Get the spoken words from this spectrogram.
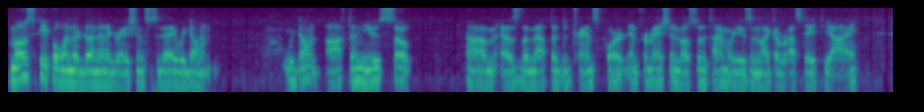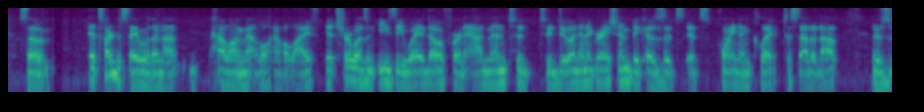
most people when they're doing integrations today, we don't we don't often use SOAP um, as the method to transport information. Most of the time, we're using like a REST API. So it's hard to say whether or not how long that will have a life. It sure was an easy way though for an admin to to do an integration because it's it's point and click to set it up. There's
